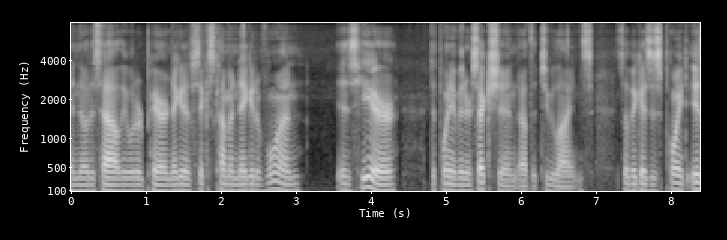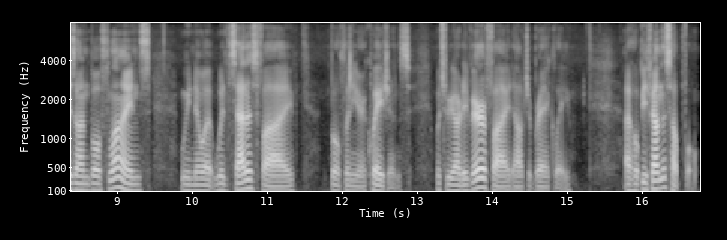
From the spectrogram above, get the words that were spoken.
and notice how the ordered pair negative 6 comma negative 1 is here the point of intersection of the two lines. So because this point is on both lines, we know it would satisfy both linear equations, which we already verified algebraically. I hope you found this helpful.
